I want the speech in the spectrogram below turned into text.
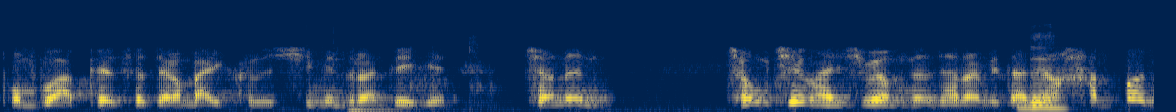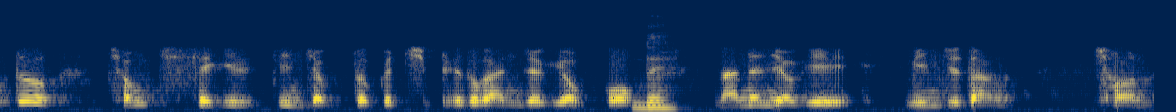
본부 앞에서 제가 마이크로 시민들한테 얘기해 저는 정치에 관심이 없는 사람이다. 네. 한 번도 정치색을 띈 적도 없고 집회도 간 적이 없고 네. 나는 여기 민주당 전,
